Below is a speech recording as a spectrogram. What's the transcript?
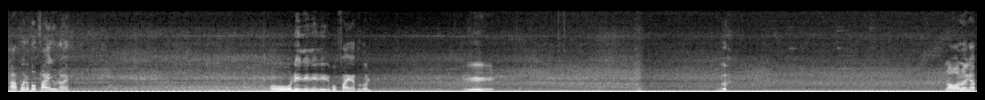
เอาเปิดระบบไฟให้ดูหน่อย โอ้ นี่นี่นี่ระบบไฟครับทุกคน นี่อู้ รอเลยครับ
